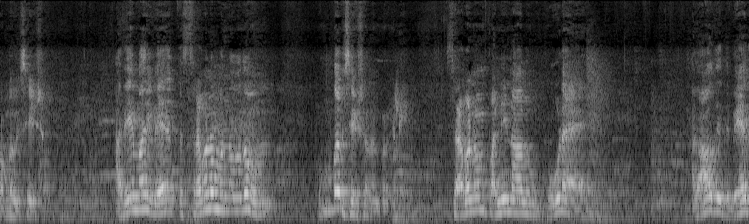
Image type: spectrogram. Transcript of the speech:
ரொம்ப விசேஷம். அதே மாதிரி வேதத்தை சிரவணம் பண்ணுவதும் ரொம்ப விசேஷம் நண்பர்களே. சிரவணம் பண்ணினாலும் கூட அதாவது இந்த வேத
